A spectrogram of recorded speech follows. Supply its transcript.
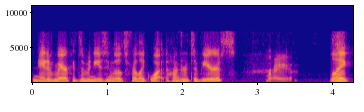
Native Americans have been using those for like what, hundreds of years? right. Like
